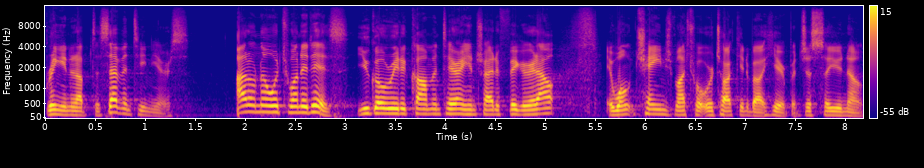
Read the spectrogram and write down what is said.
bringing it up to 17 years. I don't know which one it is. You go read a commentary and try to figure it out. It won't change much what we're talking about here, but just so you know.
